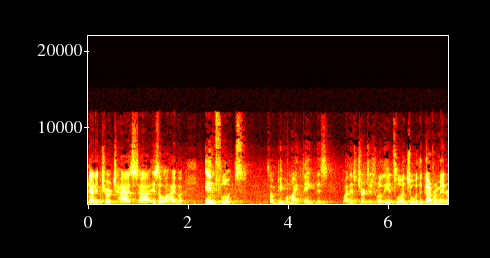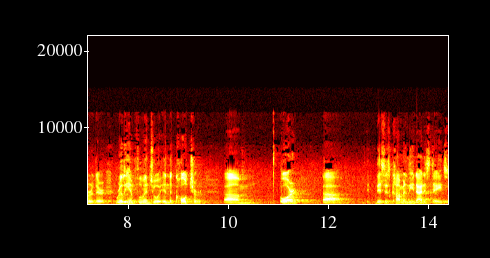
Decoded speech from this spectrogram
that a church has uh, is alive. Influence. Some people might think this why this church is really influential with the government or they're really influential in the culture. Um, or uh, this is common in the United States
